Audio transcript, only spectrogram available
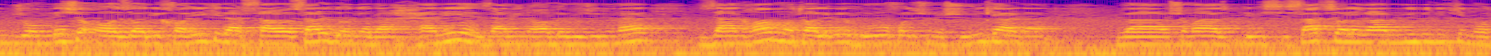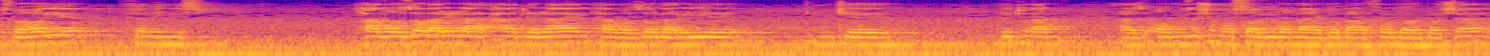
اون جنبش آزادی خواهی که در سراسر دنیا در همه زمین ها به وجود اومد زنها مطالبه حقوق خودشون رو شروع کردن و شما از 2300 سال قبل می‌بینید که نطفه های فمینیسم تقاضا برای حق رأی تقاضا برای اینکه بتونن از آموزش مساوی با مردا برخوردار باشن.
